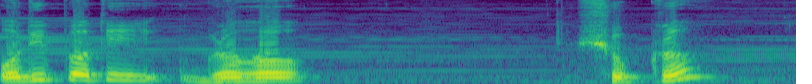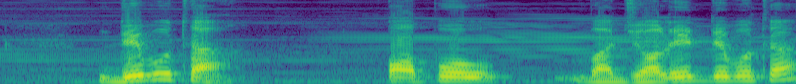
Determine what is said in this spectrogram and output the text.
অধিপতি গ্রহ শুক্র, দেবতা অপ বা জলের দেবতা,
